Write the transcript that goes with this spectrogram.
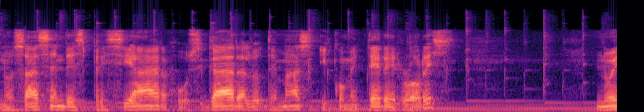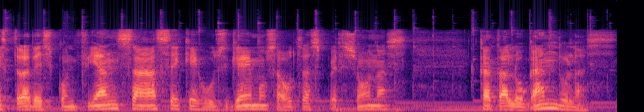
nos hacen despreciar, juzgar a los demás y cometer errores? Nuestra desconfianza hace que juzguemos a otras personas, catalogándolas,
